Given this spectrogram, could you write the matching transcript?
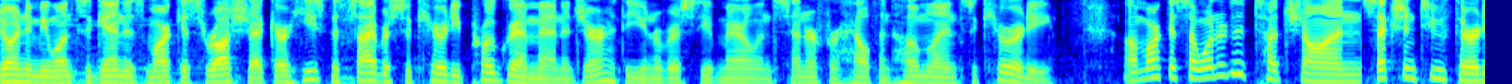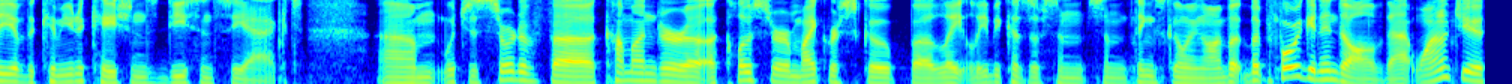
Joining me once again is Markus Rauschecker. He's the Cybersecurity Program Manager at the University of Maryland Center for Health and Homeland Security. Uh, Markus, I wanted to touch on Section 230 of the Communications Decency Act um, which has sort of uh, come under a, a closer microscope uh, lately because of some, some things going on. But, but before we get into all of that, why don't you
